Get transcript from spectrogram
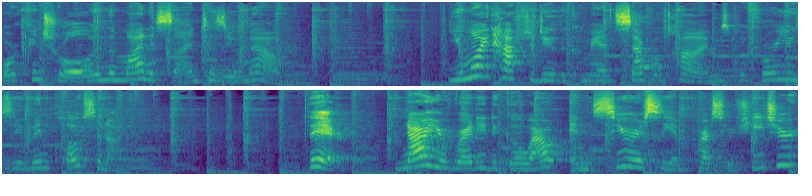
or Control and the minus sign to zoom out. You might have to do the command several times before you zoom in close enough. There, now you're ready to go out and seriously impress your teacher,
